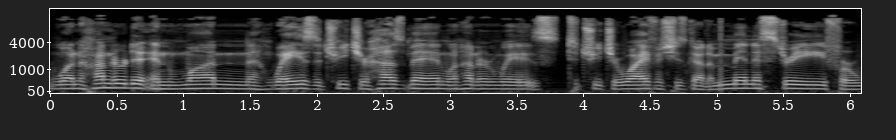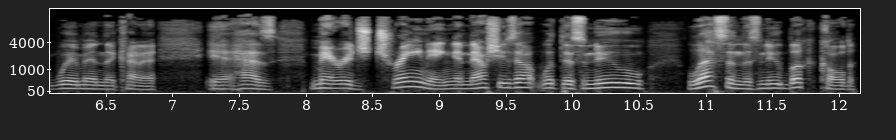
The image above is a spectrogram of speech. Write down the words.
Uh, 101 ways to treat your husband 100 ways to treat your wife and she's got a ministry for women that kind of it has marriage training and now she's out with this new lesson this new book called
